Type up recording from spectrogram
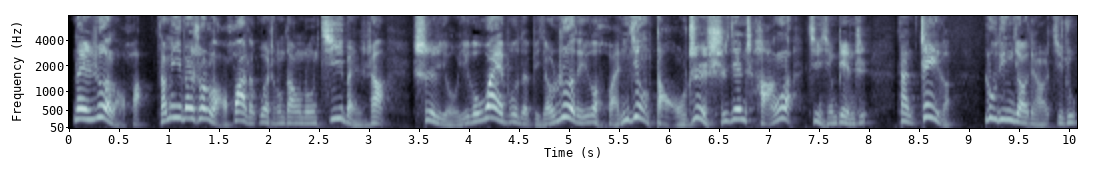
耐热老化。咱们一般说老化的过程当中，基本上是有一个外部的比较热的一个环境，导致时间长了进行变质。但这个氯丁胶条，记住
